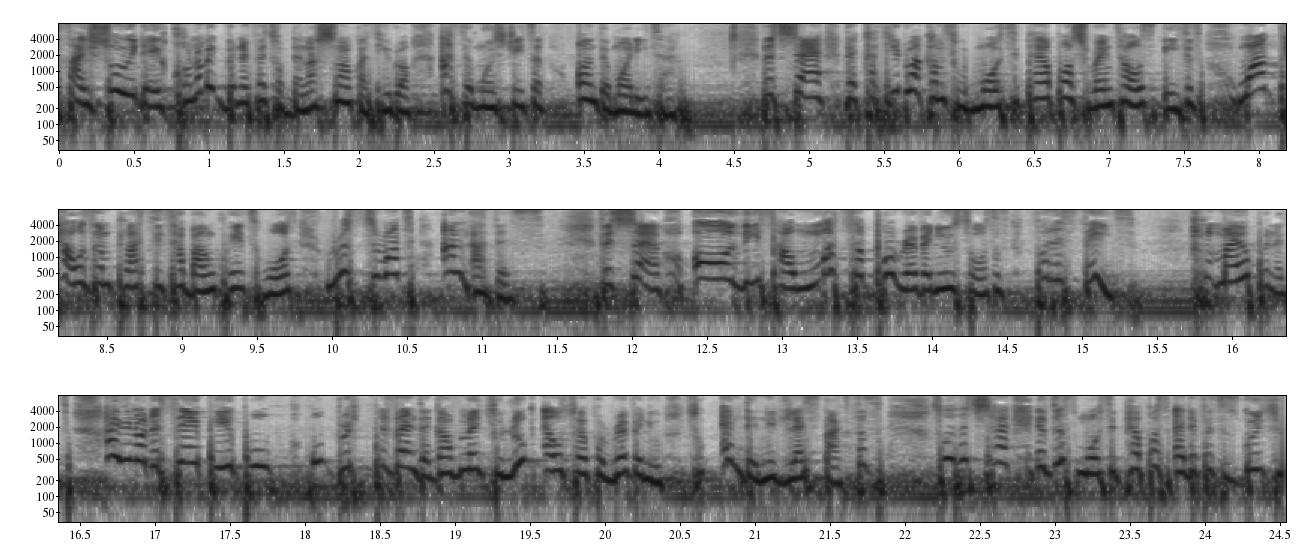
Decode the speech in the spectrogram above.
as I show you the economic benefits of the National Cathedral as demonstrated on the monitor. The chair, the cathedral comes with multi-purpose rental spaces, 1,000 plus seater banquet halls, restaurants, and others. The chair, all these have multiple revenue sources for the state. My opponents, are you not the same people who represent the government to look elsewhere for revenue to end the needless taxes? So the chair, if this multi-purpose edifice is going to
